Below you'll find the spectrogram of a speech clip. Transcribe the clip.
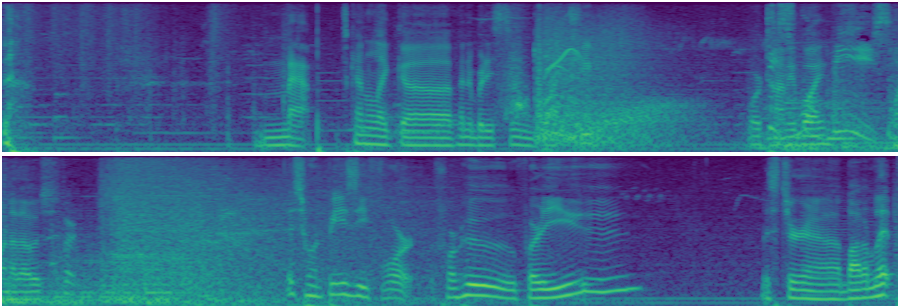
Map. It's kind of like uh, if anybody's seen Black Sheep or Tommy Boy. One of those. This won't be easy for for who? For you, Mr. Uh, Bottom Lip.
